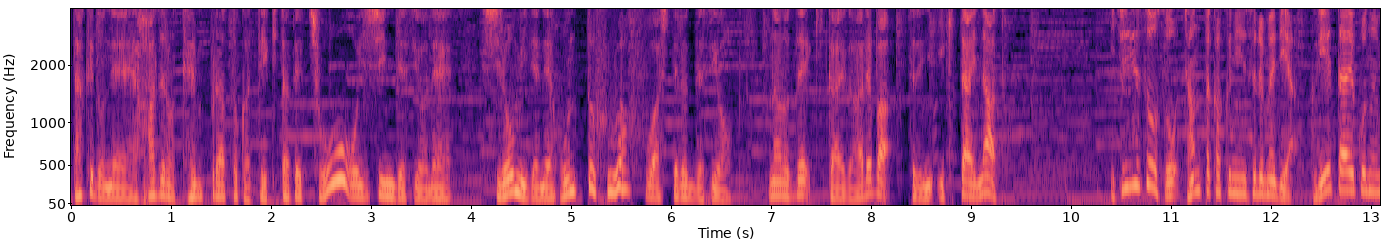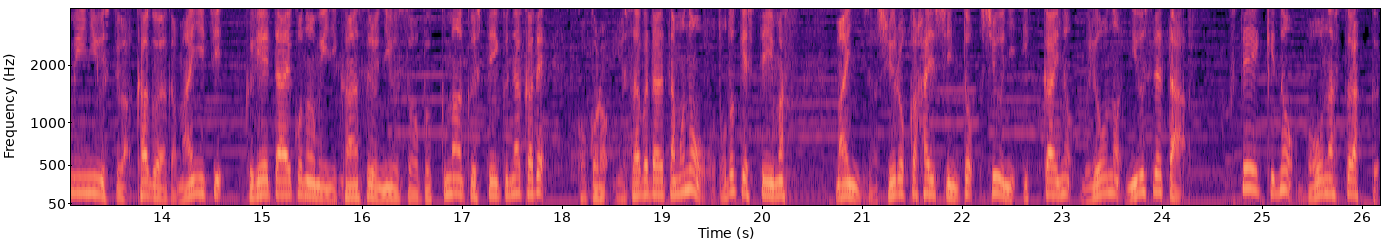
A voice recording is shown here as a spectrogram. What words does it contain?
だけどね、ハゼの天ぷらとか出来たて超美味しいんですよね。白身でね、ほんとふわふわしてるんですよ。なので、機会があれば釣りに行きたいなと。一時ソースをちゃんと確認するメディア、クリエイターエコノミーニュースでは、かぐわが毎日、クリエイターエコノミーに関するニュースをブックマークしていく中で、心揺さぶられたものをお届けしています。毎日の収録配信と週に1回の無料のニュースレター、不定期のボーナストラック、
